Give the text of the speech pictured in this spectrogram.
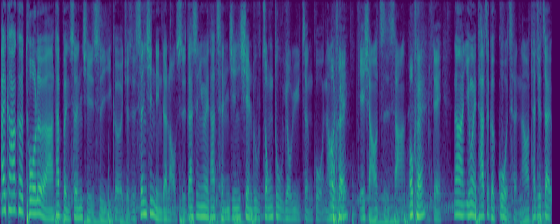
艾克哈克托勒啊，他本身其实是一个就是身心灵的老师，但是因为他曾经陷入中度忧郁症过，然后也 Okay. 也想要自杀。OK，对，那因为他这个过程，然后他就在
